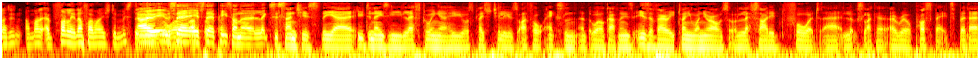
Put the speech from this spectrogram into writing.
I didn't. I managed, uh, funnily enough, I managed to miss the. Oh, it was their it's their piece on uh, Alexis Sanchez, the uh, Udinese left winger who was placed for Chile. Was I thought excellent at the World Cup and is, is a very 21 year old sort of left sided forward. Uh, looks like a, a real prospect. But uh,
